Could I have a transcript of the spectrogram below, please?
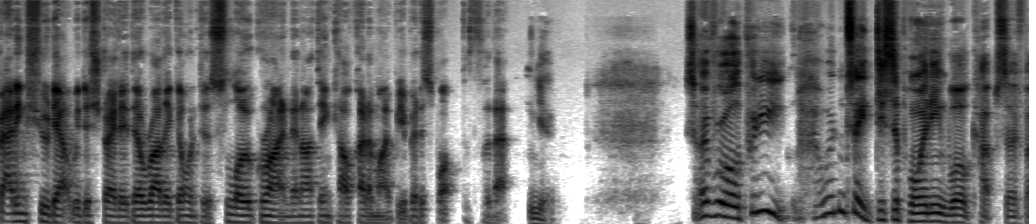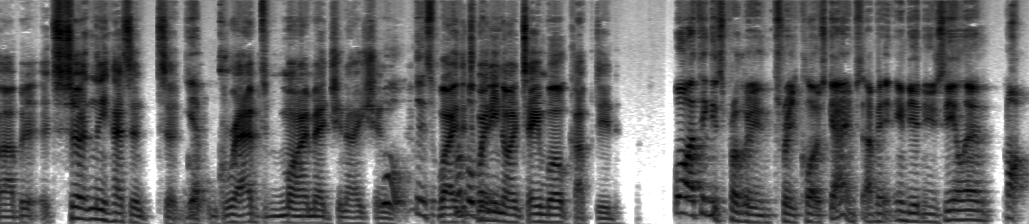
batting shootout with Australia. They'll rather go into a slow grind, and I think Calcutta might be a better spot for that. Yeah. So overall, pretty, I wouldn't say disappointing World Cup so far, but it, certainly hasn't uh, yep. grabbed my imagination well, the way probably, the 2019 World Cup did. Well, I think it's probably in three close games. I mean, India, New Zealand, not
